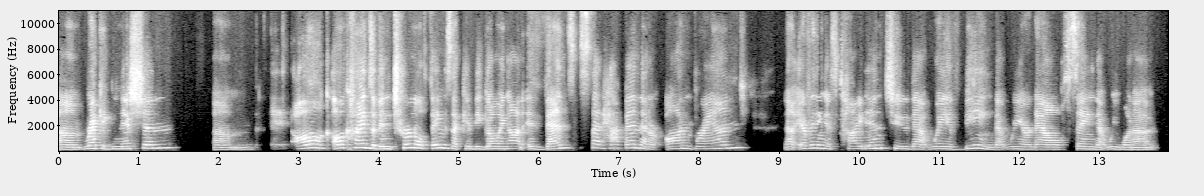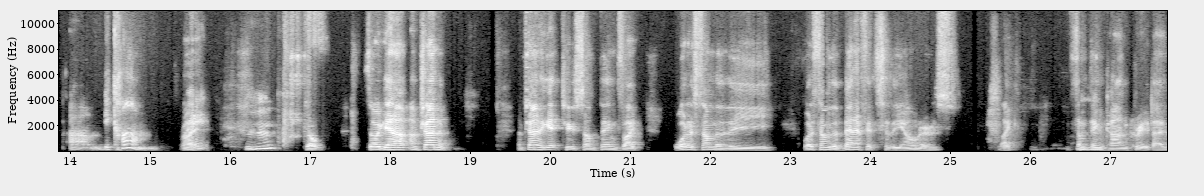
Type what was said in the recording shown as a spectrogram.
um, recognition um, all all kinds of internal things that can be going on events that happen that are on brand now everything is tied into that way of being that we are now saying that we want to um, become right, Mhm. So, so again, I- I'm trying to, I'm trying to get to some things like, what are some of the, what are some of the benefits to the owners? Like something concrete, like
